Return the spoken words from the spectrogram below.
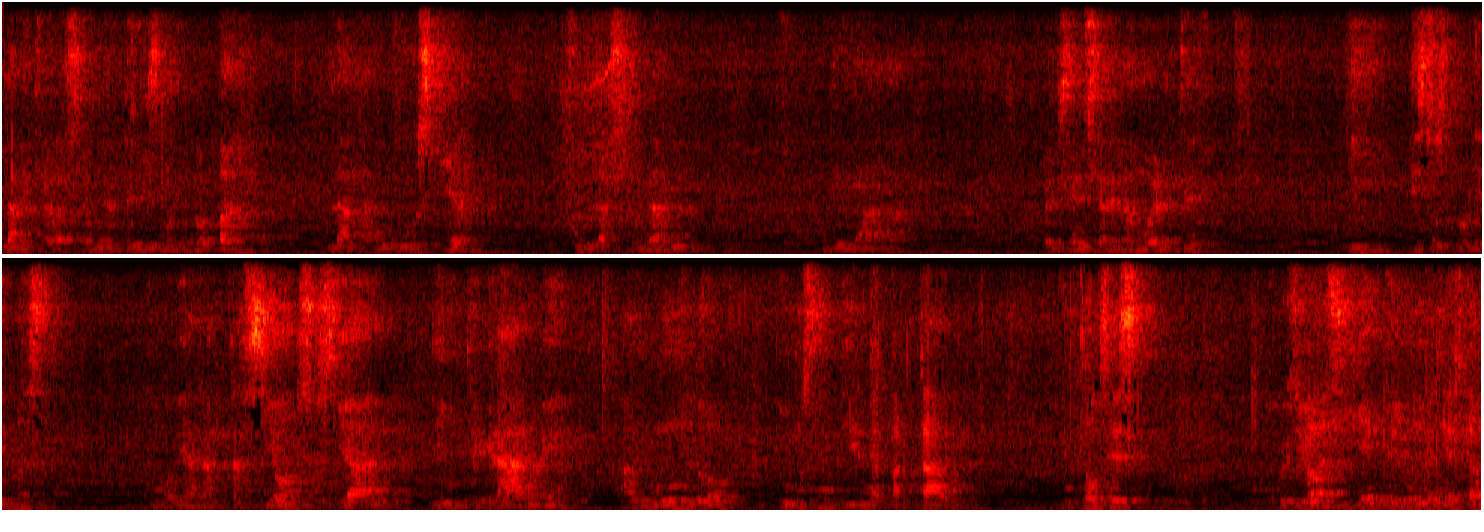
la declaración de ateísmo de papá, la angustia fundacional de la presencia de la muerte y estos problemas como de adaptación social, de integrarme al mundo y no sentirme apartado. Entonces, pues yo al siguiente lunes ya estaba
